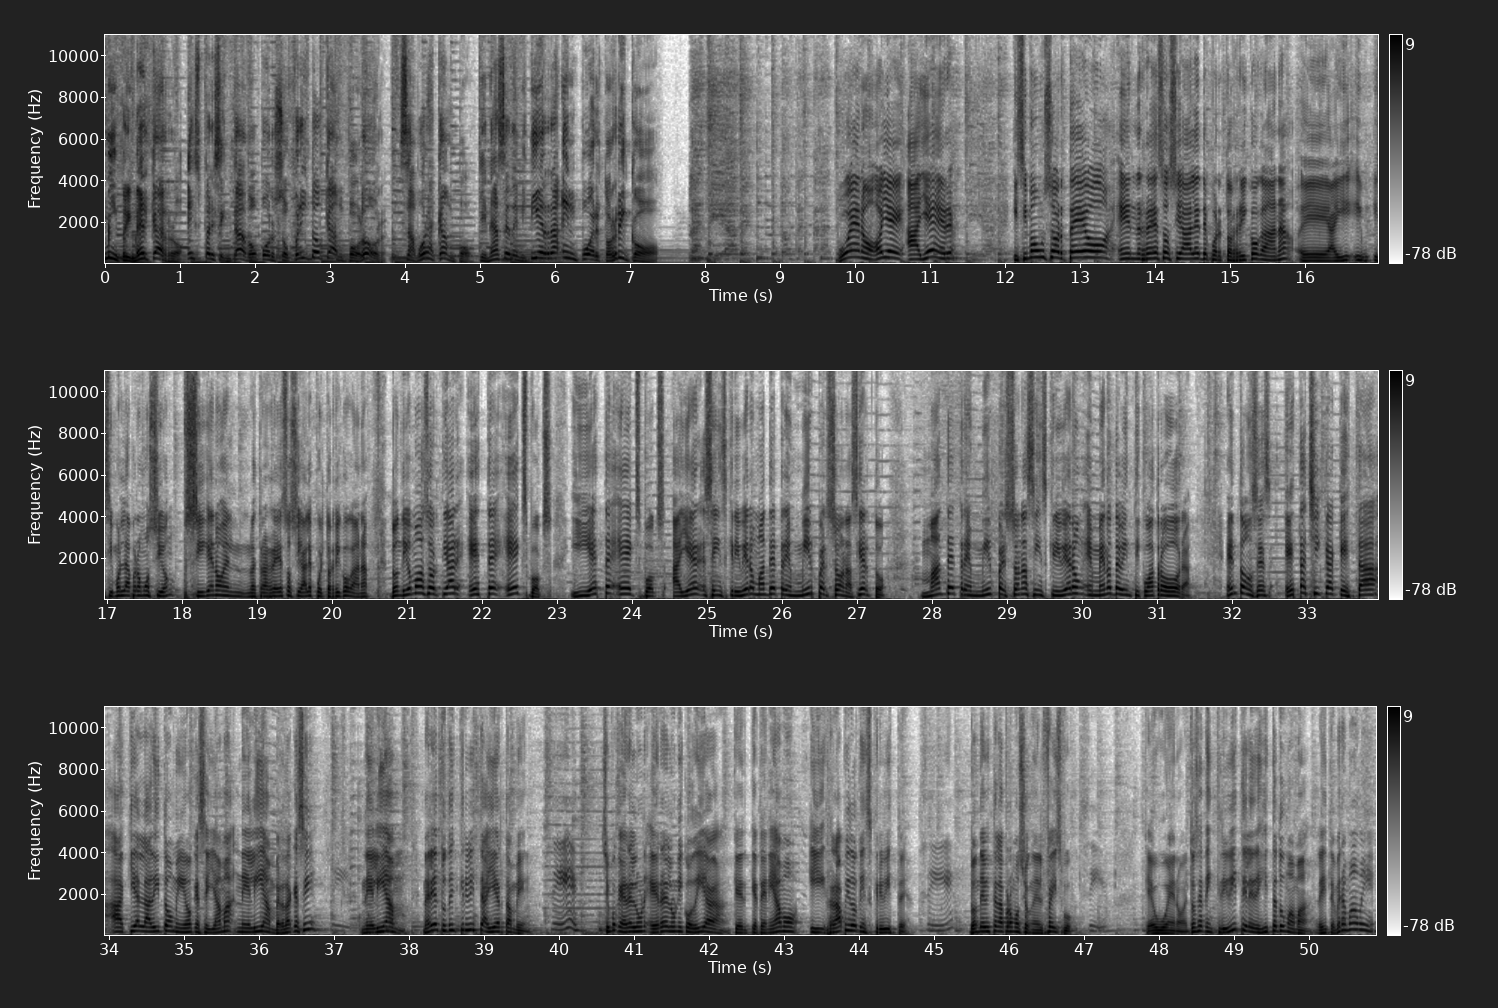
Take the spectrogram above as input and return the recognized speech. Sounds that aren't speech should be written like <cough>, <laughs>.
Mi primer carro es presentado por Sofrito Campolor. Sabor a campo que nace de mi tierra en Puerto Rico. Bueno, oye, ayer hicimos un sorteo en redes sociales de Puerto Rico Gana. Eh, ahí hicimos la promoción. Síguenos en nuestras redes sociales, Puerto Rico Gana, donde íbamos a sortear este Xbox. Y este Xbox, ayer se inscribieron más de 3.000 personas, ¿cierto? Más de 3.000 personas se inscribieron en menos de 24 horas. Entonces, esta chica que está aquí al ladito mío, que se llama Nelian, ¿verdad que sí? Nelian. Nelian, tú te inscribiste ayer también. Sí. Sí, porque era el, era el único día que, que teníamos y rápido te inscribiste. Sí. ¿Dónde viste la promoción? En el Facebook. Sí. Qué bueno. Entonces te inscribiste y le dijiste a tu mamá. Le dijiste, mira mami.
